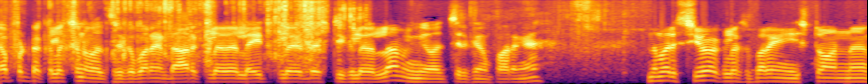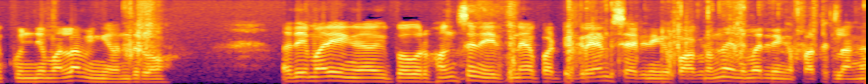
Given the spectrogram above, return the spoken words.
ஏற்பட்ட கலெக்ஷன் வச்சுருக்கேன் பாருங்கள் dark colour light colour dusty colour எல்லாம் இங்கே வச்சுருக்கேன் பாருங்கள் இந்த மாதிரி சிவா கலர்ஸ் பாருங்கள் இஷ்டம்னு குஞ்சமெல்லாம் இங்கே வந்துடும் அதே மாதிரி இங்கே இப்போ ஒரு ஃபங்க்ஷன் இருக்குன்னா பட்டு கிராண்ட் saree நீங்கள் பார்க்கணும்னா இந்த மாதிரி நீங்கள் பார்த்துக்கலாங்க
